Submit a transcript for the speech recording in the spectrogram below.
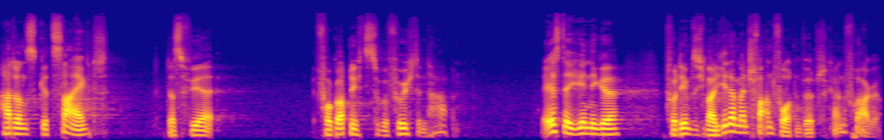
hat uns gezeigt, dass wir vor Gott nichts zu befürchten haben. Er ist derjenige, vor dem sich mal jeder Mensch verantworten wird, keine Frage.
